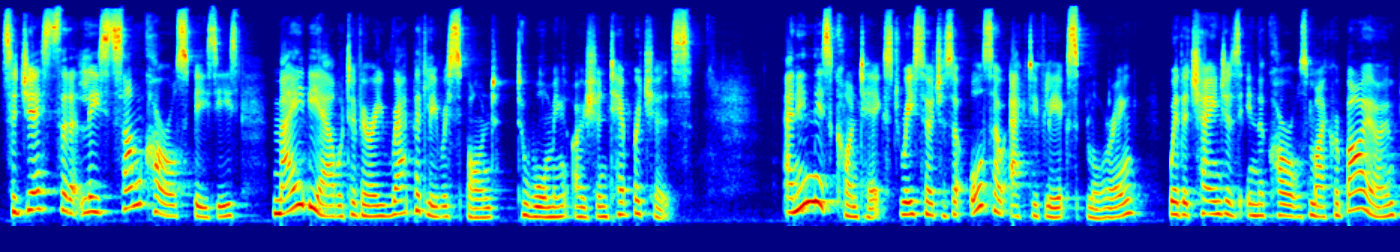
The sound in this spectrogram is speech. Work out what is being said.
suggests that at least some coral species may be able to very rapidly respond to warming ocean temperatures. And in this context, researchers are also actively exploring whether changes in the coral's microbiome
